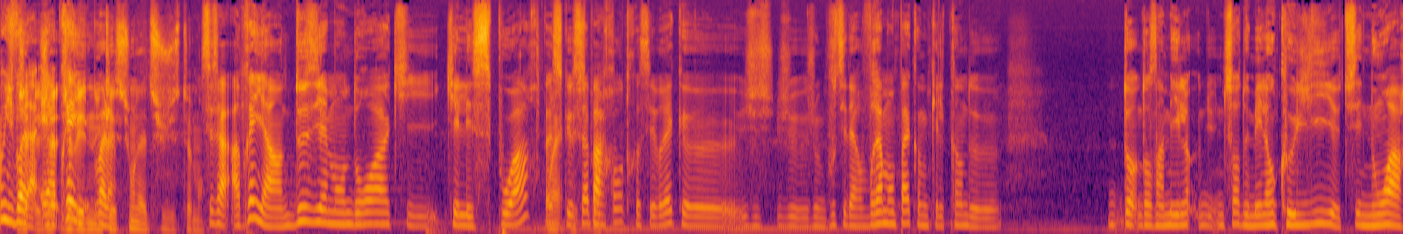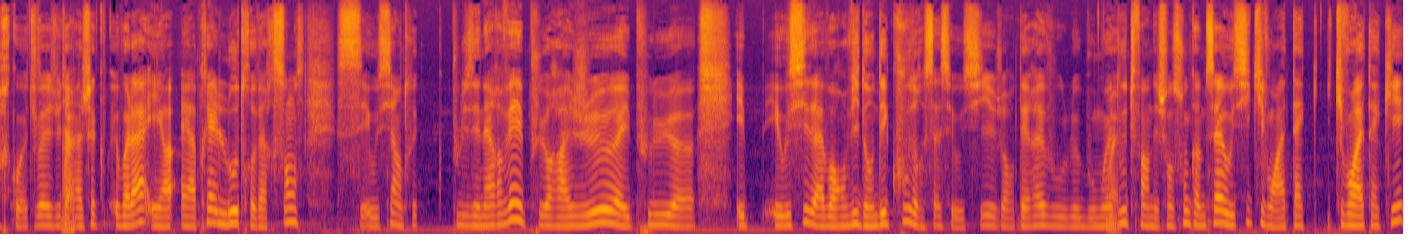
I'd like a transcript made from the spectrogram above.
Oui, voilà. Et après, J'avais une voilà. question là-dessus justement. C'est ça. Après, il y a un deuxième endroit qui, qui est l'espoir. Parce Ouais, que ça, par contre, c'est vrai que je, je, je me considère vraiment pas comme quelqu'un de dans, un une sorte de mélancolie, tu sais, noire, quoi. Tu vois, je veux dire, à chaque, voilà. Et, et après, l'autre versant, c'est aussi un truc plus énervé, plus rageux et plus euh, et, et, aussi d'avoir envie d'en découdre. Ça, c'est aussi genre des rêves ou le beau mois d'août. Enfin, des chansons comme ça aussi qui vont attaquer, qui vont attaquer.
